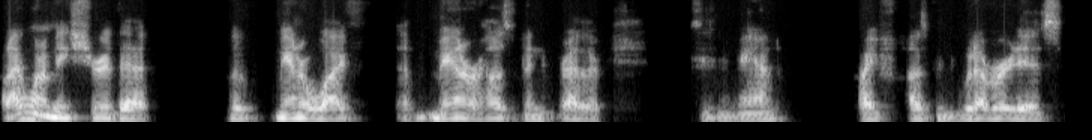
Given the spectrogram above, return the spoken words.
but I want to make sure that the man or wife, uh, man or husband, rather, excuse me, man, wife, husband, whatever it is,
